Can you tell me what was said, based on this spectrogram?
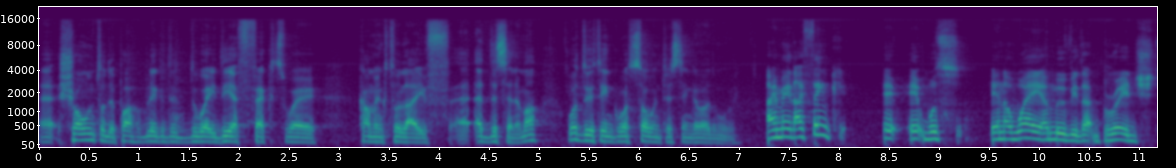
uh, shown to the public, the, the way the effects were coming to life uh, at the cinema. What do you think was so interesting about the movie? I mean, I think it, it was, in a way, a movie that bridged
